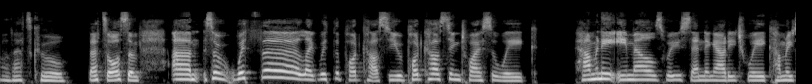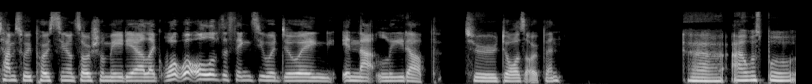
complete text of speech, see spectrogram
oh that's cool that's awesome um so with the like with the podcast so you're podcasting twice a week how many emails were you sending out each week? How many times were you posting on social media? Like what were all of the things you were doing in that lead up to doors open? Uh, I was po-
